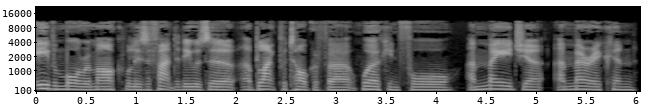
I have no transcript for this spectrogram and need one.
even more remarkable is the fact that he was a, a black photographer working for a major American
